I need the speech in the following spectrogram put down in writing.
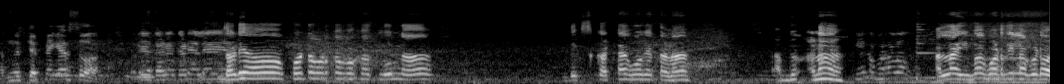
ಅದನ್ನ ಸ್ಟೆಪ್ಪಿಗೆ ಏರ್ಸು. ತಡಿಯೋ ಫೋಟೋ ಹೊಡ್ಕೋಬೇಕಾತ್ ನಿನ್ನ. ಡಿಕ್ಸ್ ಕಟ್ಟಾಗಿ ಹೋಗೈತಣ್ಣ. ಅದು ಅಣ್ಣ ಅಲ್ಲ ಇವಾಗ ಹೊಡೆದಿಲ್ಲ ಬಿಡು.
